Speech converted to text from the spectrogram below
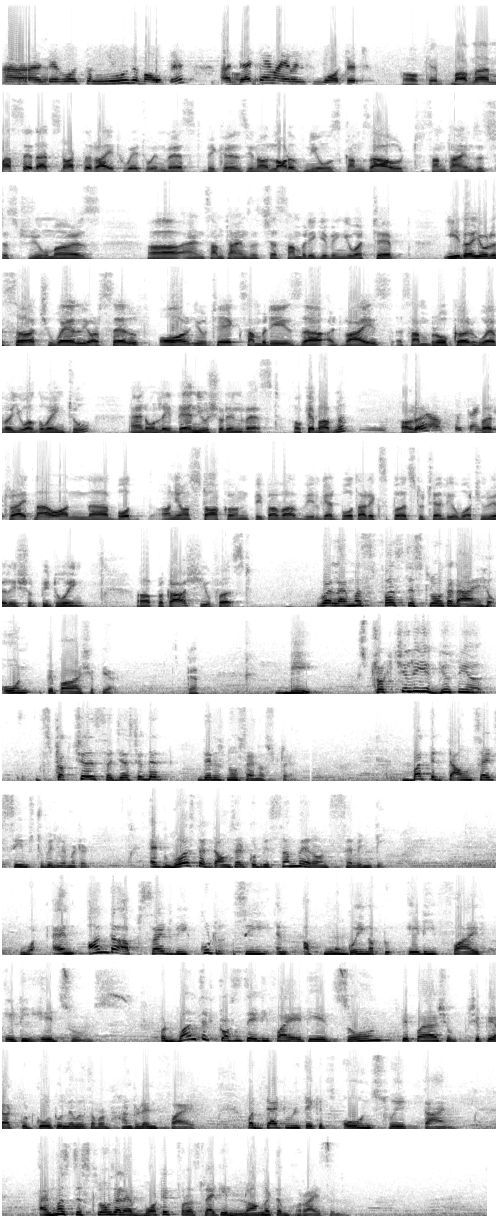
Uh, Okay. There was some news about it. At that time, I was bought it. Okay, Bhavna, I must say that's not the right way to invest because you know a lot of news comes out. Sometimes it's just rumors, uh, and sometimes it's just somebody giving you a tip. Either you research well yourself, or you take somebody's uh, advice, uh, some broker, whoever you are going to, and only then you should invest. Okay, Bhavna. All right. Yeah, so thank but you. right now on uh, both on your stock on Pipavav, we'll get both our experts to tell you what you really should be doing. Uh, Prakash, you first. Well, I must first disclose that I own Pipavav Shipyard. Okay. B. Structurally, it gives me a structure is suggested that there is no sign of strength, but the downside seems to be limited. At worst, the downside could be somewhere around 70. And on the upside, we could see an up move going up to 85, 88 zones. But once it crosses 85, 88 zone, Pipavav shipyard could go to levels around 105. But that will take its own sweet time. I must disclose that I bought it for a slightly longer term horizon.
